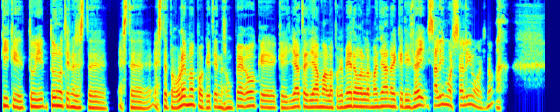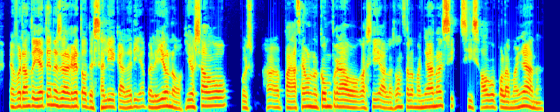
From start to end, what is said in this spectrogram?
Kiki, tú, tú no tienes este, este, este problema porque tienes un perro que, que ya te llama a la primera hora de la mañana y que dice, hey, salimos, salimos, ¿no? Por tanto, ya tienes el reto de salir cada día, pero yo no. Yo salgo pues para hacer una compra o algo así a las 11 de la mañana si, si salgo por la mañana.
